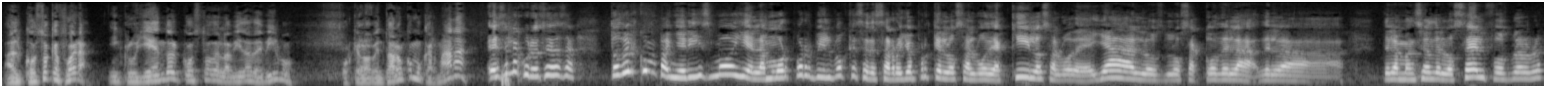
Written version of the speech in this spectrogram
Al costo que fuera, incluyendo el costo de la vida de Bilbo. Porque lo aventaron como carnada. Esa es la curiosidad, o sea, todo el compañerismo y el amor por Bilbo que se desarrolló porque lo salvó de aquí, lo salvó de allá, los, lo sacó de la, de la, de la mansión de los elfos, bla, bla, bla.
